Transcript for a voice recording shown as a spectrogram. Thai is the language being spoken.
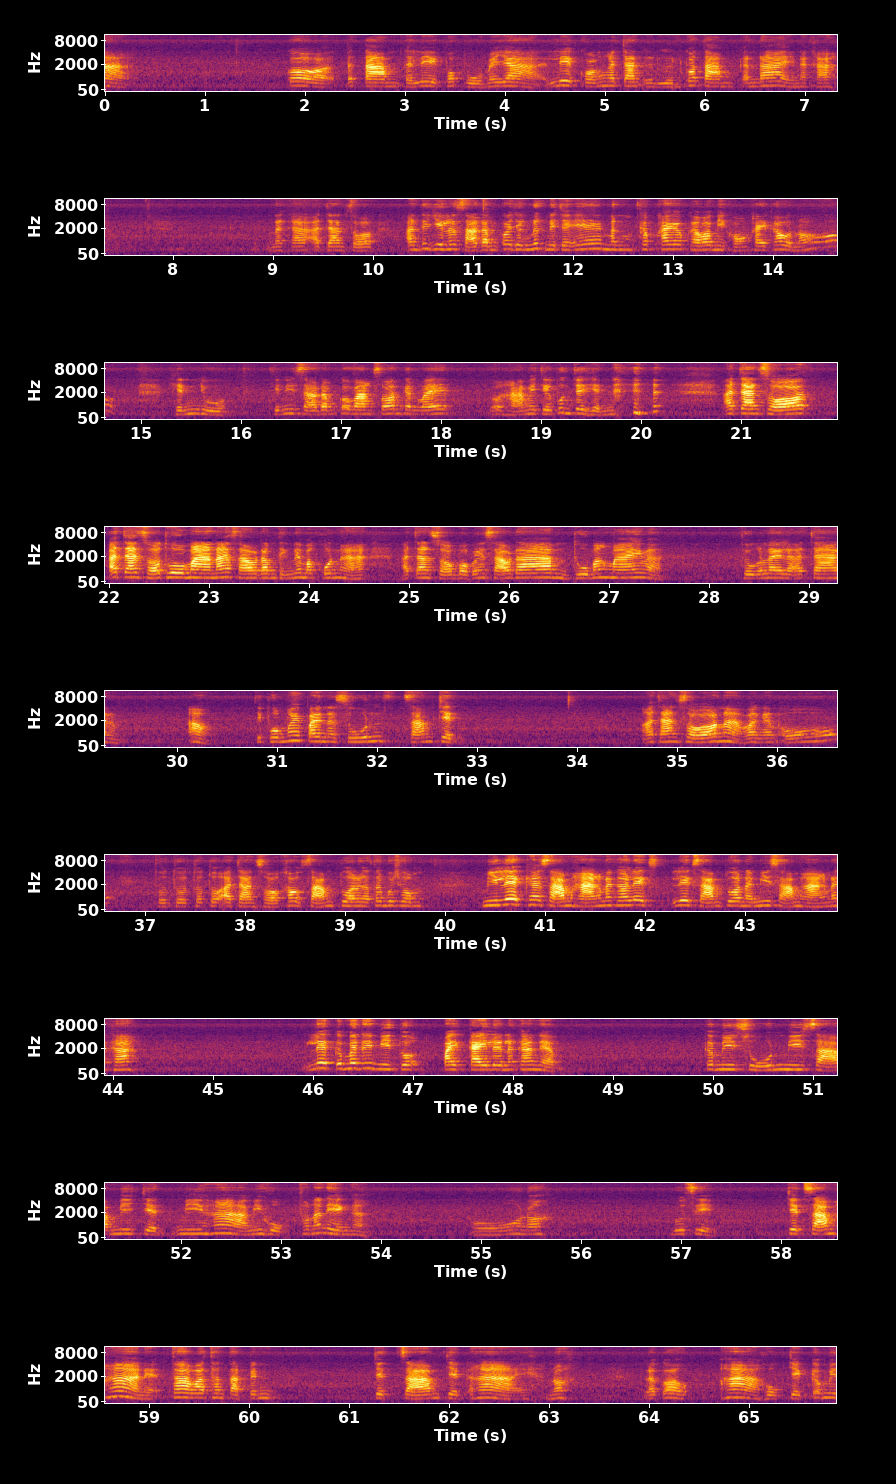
ก็ไปตามแต่เลขพ่อปู่แม่ย่าเลขของอาจารย์อื่นๆ ก็ตามกันได้นะคะนะคะ อาจารย์สออันที่ยินแล้วสาวดำก็ยังนึกในใจเอ๊ะมันคับคล้ายคับคาว่ามีของใครเข้าเนาะเห็นอยู่ ทีนี้สาวดำก็วางซ้อนกันไว้ก็หาไม่เจอเพิ่งจะเห็น อาจารย์สออาจารย์สอโทรมานะสาวดำถึงได้มาค้นหา อาจารย์สอบอกว่าสาวดำถูกบ้างไหมว่ะถูกอะไรล่ะอาจารย์อ้าว ที่ผมให้ไปน่ะศูนย์สามเจ็ดอาจารย์สอนน่ะ ว่างั้นโอ้โทโทโทโทอาจารย์สอเข้าสามตัวเลยค่ะท่านผู้ชม มีเลขแค่สามหางนะคะ เลขเลขสามตัวน่ะมีสามหางนะคะ เลขก็ไม่ได้มีตัวไปไกลเลยนะคะ เนี่ย ก็มีศูนย์มีสามมีเจ็ดมีห้ามีหกเท่านั้นเองค่ะโอ้เนาะดูสิเจ็ดสามห้าเนี่ย ถ้าว่าท่านตัดเป็น เจ็ดสามเจ็ดห้าเนาะแล้วก็ห้าหกเจ็ดก็มี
